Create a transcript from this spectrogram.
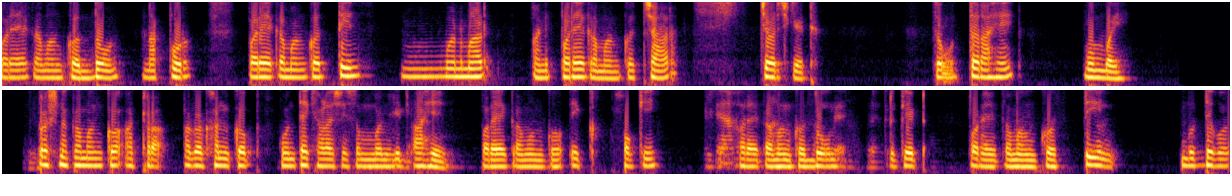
पर्याय क्रमांक दोन नागपूर. पर्याय क्रमांक तीन मनमाड. आणि पर्याय क्रमांक चार चर्चगेट. च उत्तर आहे मुंबई. प्रश्न क्रमांक अठरा आगा खान कप कोणत्या खेळाशी संबंधित आहे? पर्याय क्रमांक एक हॉकी. पर्याय क्रमांक दोन क्रिकेट. पर्याय क्रमांक तीन बुद्धिबळ.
